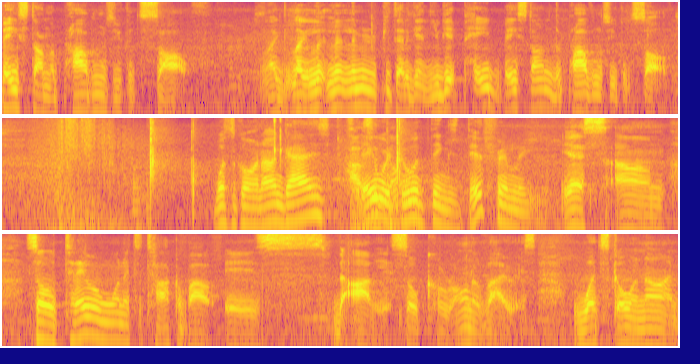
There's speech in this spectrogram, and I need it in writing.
based on the problems you could solve. Like, like let, let, let me repeat that again. You get paid based on the problems you could solve. What's going on, guys? How's Today we're going? doing things differently. Yes. Um, so today what we wanted to talk about is the obvious. So coronavirus. What's going on?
